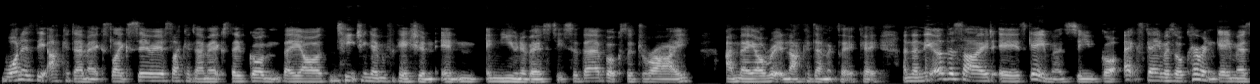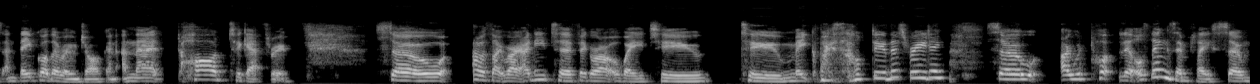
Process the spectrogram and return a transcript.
One is the academics like serious academics. They've gone they are mm. teaching gamification in in university so their books are dry and they are written academically okay? And then the other side is gamers. So you've got ex gamers or current gamers and they've got their own jargon and they're hard to get through. So i was like right i need to figure out a way to to make myself do this reading. So I would put little things in place. So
